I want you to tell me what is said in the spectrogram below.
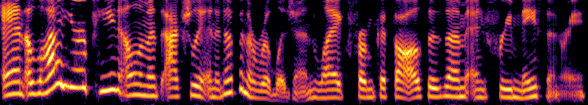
And a lot of European elements actually ended up in the religion, like from Catholicism and Freemasonry.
